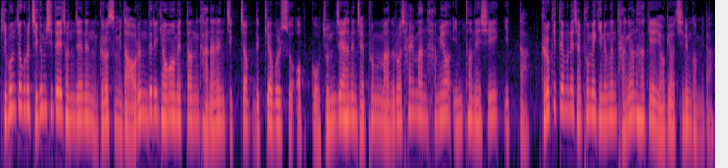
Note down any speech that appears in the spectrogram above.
기본적으로 지금 시대의 전제는 그렇습니다. 어른들이 경험했던 가난은 직접 느껴볼 수 없고 존재하는 제품만으로 살만하며 인터넷이 있다. 그렇기 때문에 제품의 기능은 당연하게 여겨지는 겁니다.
